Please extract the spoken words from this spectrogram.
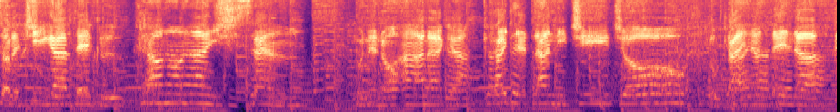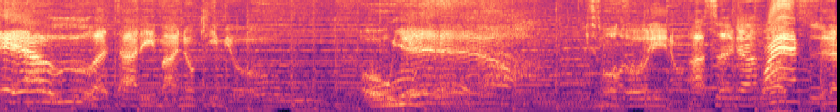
それ違ってく顔のない視線胸の穴が書いてた日常都会なんてな出会う当たり前の奇妙 Oh yeah いつも通りの朝が忘れ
